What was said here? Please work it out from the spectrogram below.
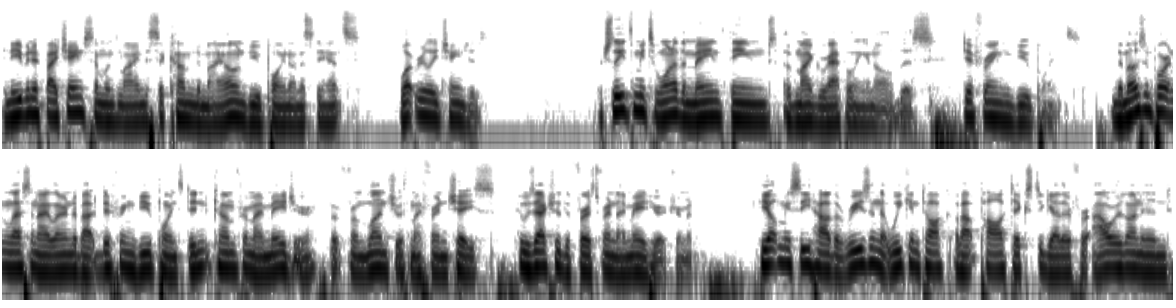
And even if I change someone's mind to succumb to my own viewpoint on a stance, what really changes? Which leads me to one of the main themes of my grappling in all of this differing viewpoints. The most important lesson I learned about differing viewpoints didn't come from my major, but from lunch with my friend Chase, who was actually the first friend I made here at Truman. He helped me see how the reason that we can talk about politics together for hours on end,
